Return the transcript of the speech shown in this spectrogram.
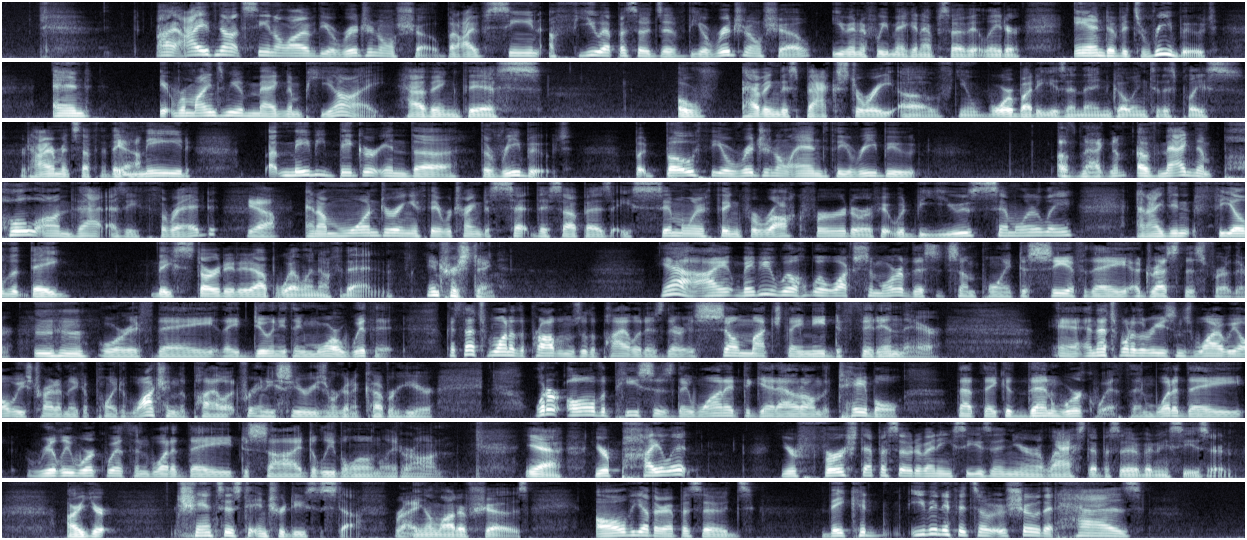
I've not seen a lot of the original show, but I've seen a few episodes of the original show, even if we make an episode of it later, and of its reboot. And it reminds me of Magnum PI having this, having this backstory of you know war buddies and then going to this place retirement stuff that they Yeah. made uh, maybe bigger in the the reboot, but both the original and the reboot Of Magnum? of Magnum pull on that as a thread. Yeah. And I'm wondering if they were trying to set this up as a similar thing for Rockford or if it would be used similarly. And I didn't feel that they they started it up well enough then. Interesting. Yeah, I maybe we'll we'll watch some more of this at some point to see if they address this further, mm-hmm. or if they they do anything more with it. Because that's one of the problems with the pilot is there is so much they need to fit in there, and, and that's one of the reasons why we always try to make a point of watching the pilot for any series we're going to cover here. What are all the pieces they wanted to get out on the table that they could then work with, and what did they really work with, and what did they decide to leave alone later on? Yeah, your pilot, your first episode of any season, your last episode of any season are your chances to introduce stuff Right. in a lot of shows. All the other episodes, they could even if it's a show that has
